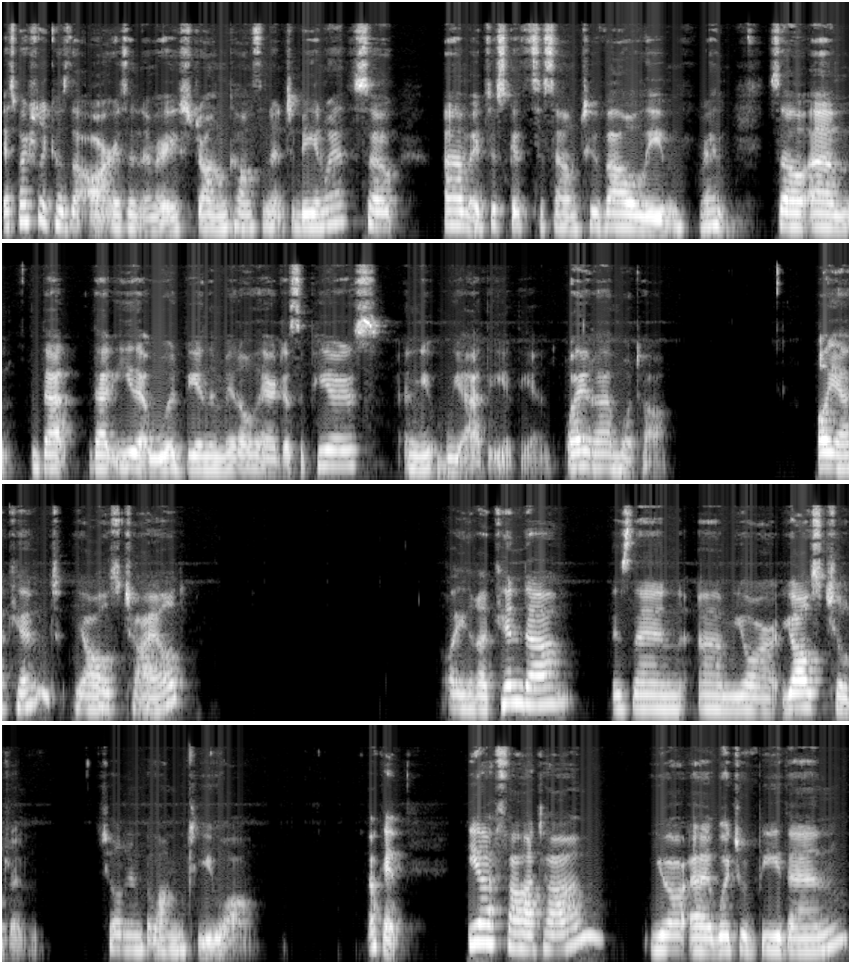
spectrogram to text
especially because the r isn't a very strong consonant to begin with, so um, it just gets to sound too vowely, right? So um, that, that E that would be in the middle there disappears, and you, we add the E at the end. Eure Mutter. Euer Kind, y'all's child. Eure Kinder is then um, your y'all's children. Children belong to you all. Okay. Ihr Vater, your, uh, which would be then,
